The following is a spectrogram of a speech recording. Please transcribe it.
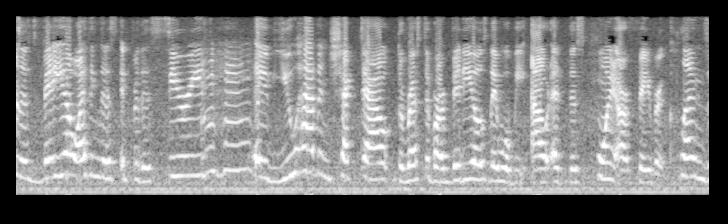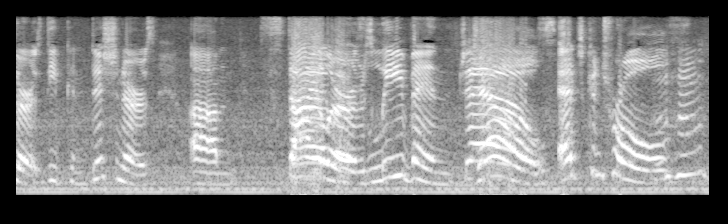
for this video. I think that is it for this series. Mhm. If you haven't checked out the rest of our videos, they will be out at this point. Our favorite cleansers, deep conditioners, um, stylers, Stylers. leave-ins, Gels. gels, edge controls. Mhm.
